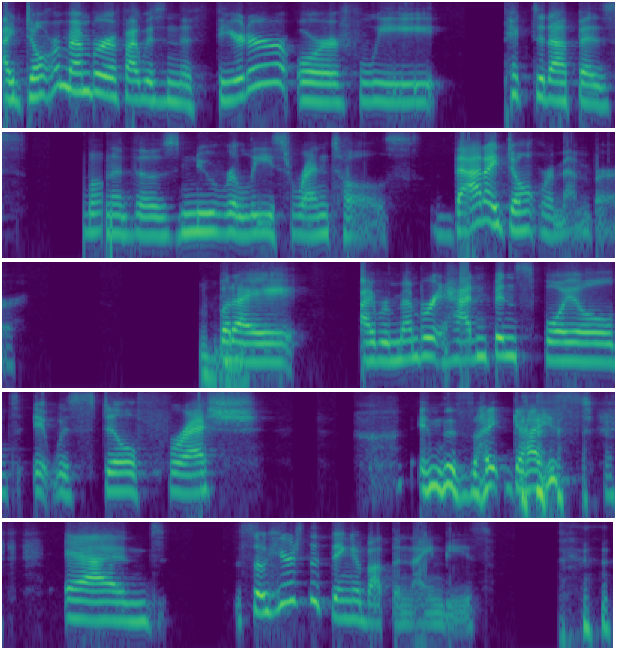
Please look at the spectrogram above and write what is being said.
I don't remember if I was in the theater or if we picked it up as one of those new release rentals. That I don't remember. Mm-hmm. But I I remember it hadn't been spoiled. It was still fresh in the zeitgeist. and so here's the thing about the 90s.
